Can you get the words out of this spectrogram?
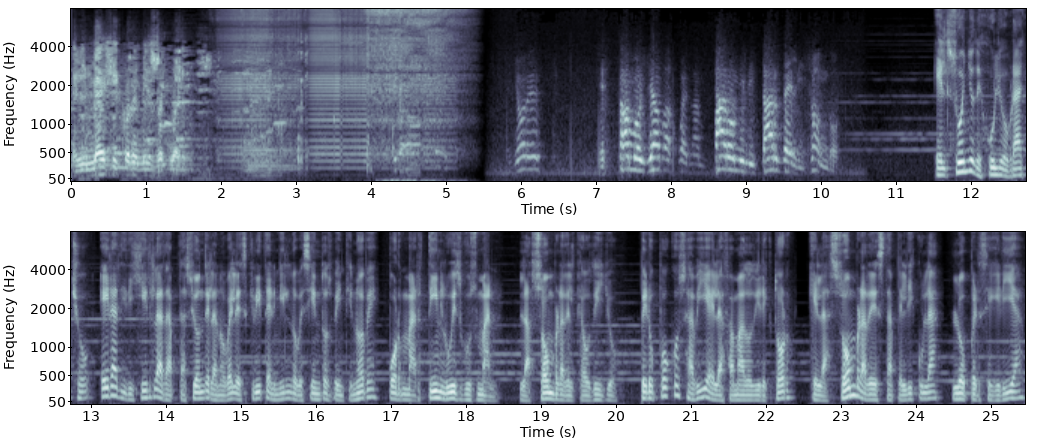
el México de mis recuerdos. Señores, estamos ya bajo el amparo militar de Elizondo el sueño de Julio Bracho era dirigir la adaptación de la novela escrita en 1929 por Martín Luis Guzmán. La sombra del caudillo, pero poco sabía el afamado director que la sombra de esta película lo perseguiría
